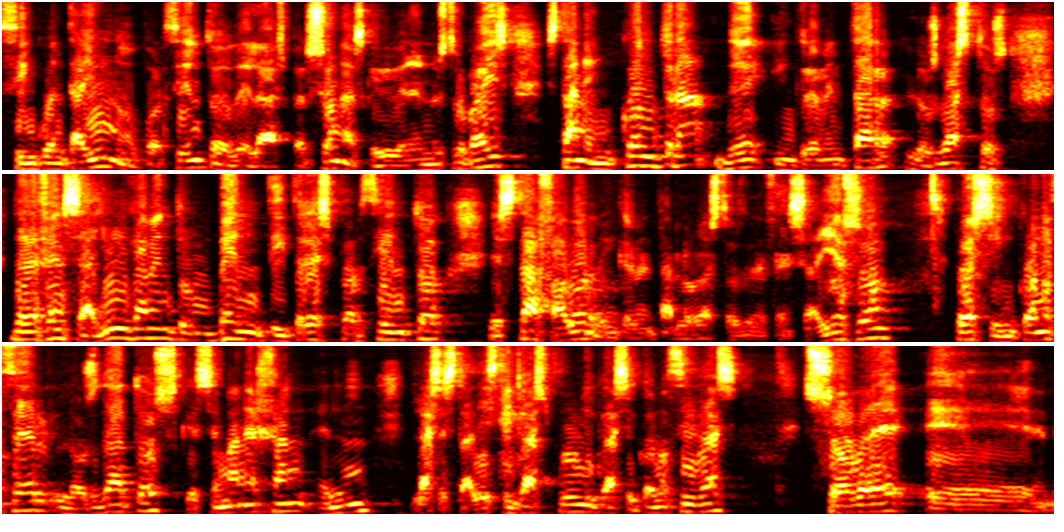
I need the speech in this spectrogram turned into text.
51% de las personas que viven en nuestro país están en contra de incrementar los gastos de defensa y únicamente un 23% está a favor de incrementar los gastos de defensa. Y eso, pues sin conocer los datos que se manejan en las estadísticas públicas y conocidas sobre eh,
